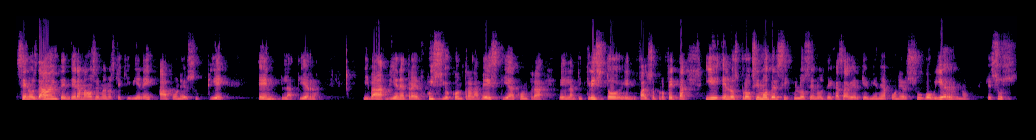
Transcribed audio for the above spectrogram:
se nos da a entender, amados hermanos, que aquí viene a poner su pie en la tierra y va, viene a traer juicio contra la bestia, contra el anticristo, el falso profeta, y en los próximos versículos se nos deja saber que viene a poner su gobierno Jesús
